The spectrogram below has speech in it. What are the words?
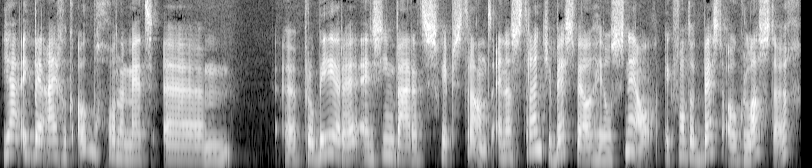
ja, ik ben eigenlijk ook begonnen met... Um, uh, proberen en zien waar het schip strandt. En dan strand je best wel heel snel. Ik vond het best ook lastig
